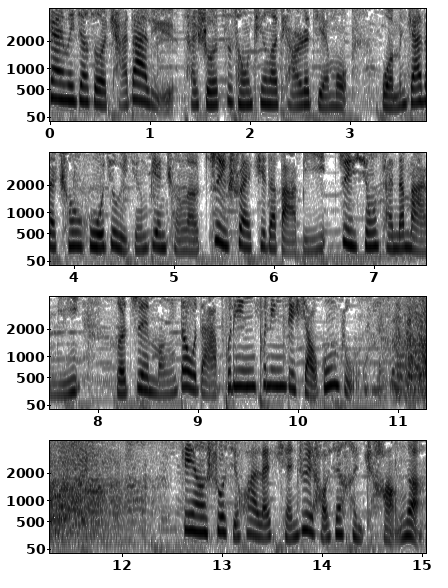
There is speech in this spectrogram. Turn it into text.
下一位叫做茶大吕，他说：“自从听了条儿的节目，我们家的称呼就已经变成了最帅气的爸比、最凶残的妈咪和最萌逗的扑灵扑灵的小公主。这样说起话来，前缀好像很长啊。”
